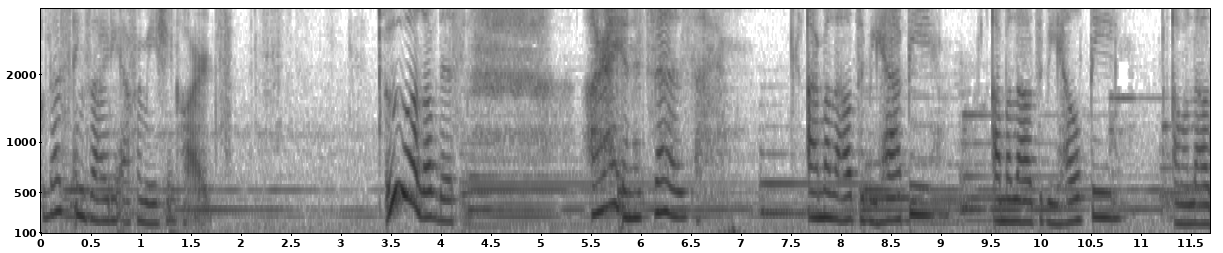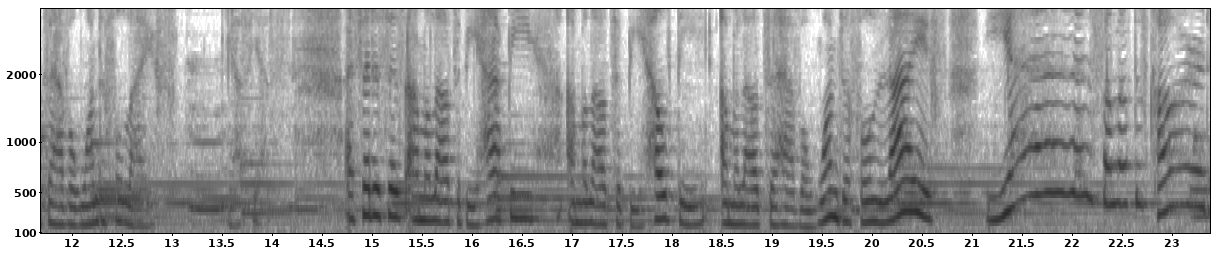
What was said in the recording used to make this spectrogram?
less anxiety affirmation cards. Ooh, I love this. All right, and it says, I'm allowed to be happy. I'm allowed to be healthy. I'm allowed to have a wonderful life. I said it says, I'm allowed to be happy. I'm allowed to be healthy. I'm allowed to have a wonderful life. Yes, I love this card.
